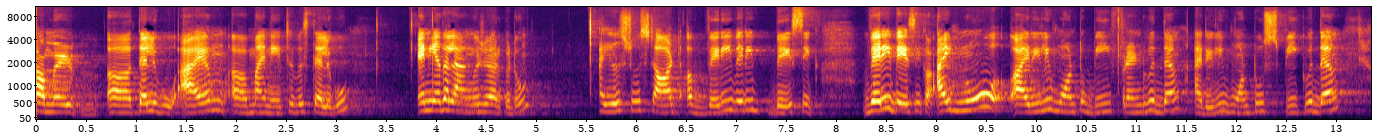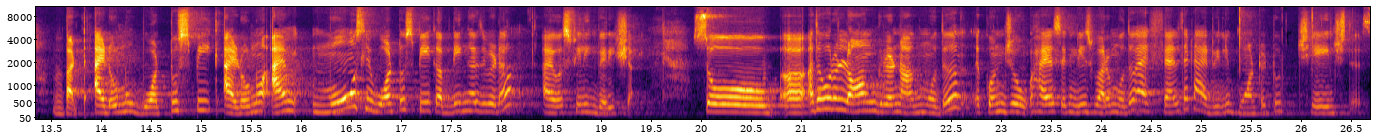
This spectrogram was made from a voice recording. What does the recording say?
Tamil Telugu I am my native is Telugu எனி அதர் லாங்குவேஜாக இருக்கட்டும் I used to start a very, very basic, very basic. I know I really want to be friend with them. I really want to speak with them. But I don't know what to speak. I don't know. I'm mostly what to speak. அப்படிங்கிறத விட I was feeling very shy. So அது ஒரு லாங் ரன் ஆகும்போது கொஞ்சம் ஹையர் செகண்டரிஸ் வரும்போது I felt that I really wanted to change this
